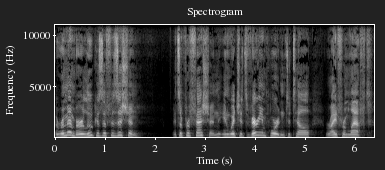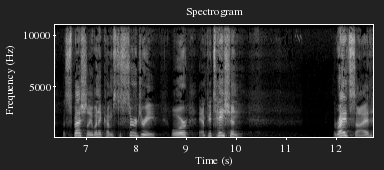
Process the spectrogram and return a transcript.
But remember, Luke is a physician. It's a profession in which it's very important to tell right from left, especially when it comes to surgery or amputation. The right side,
